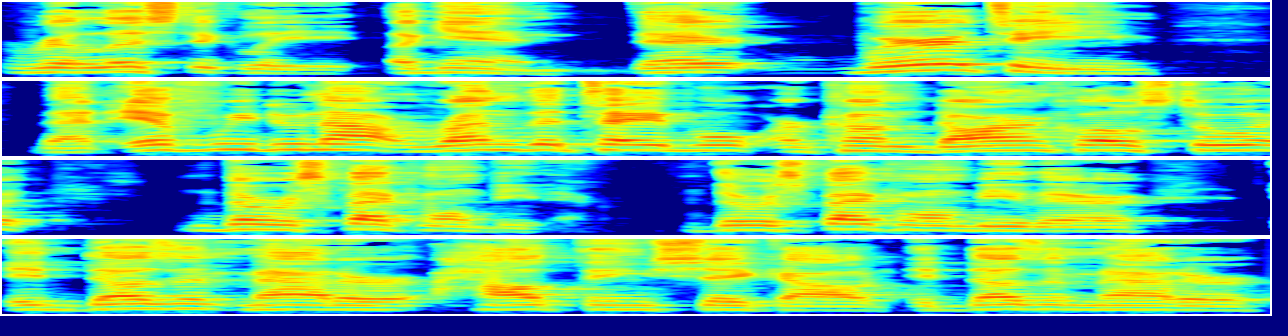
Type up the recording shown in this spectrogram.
realistically, again, we're a team that if we do not run the table or come darn close to it, the respect won't be there. The respect won't be there. It doesn't matter how things shake out. It doesn't matter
